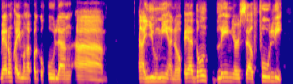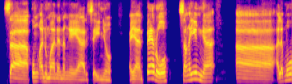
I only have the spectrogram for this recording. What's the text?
Meron kayong mga pagkukulang uh, uh, Yumi ano. Kaya don't blame yourself fully sa kung ano man ang nangyayari sa inyo. Ayan. Pero sa ngayon nga, uh, alam mo,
